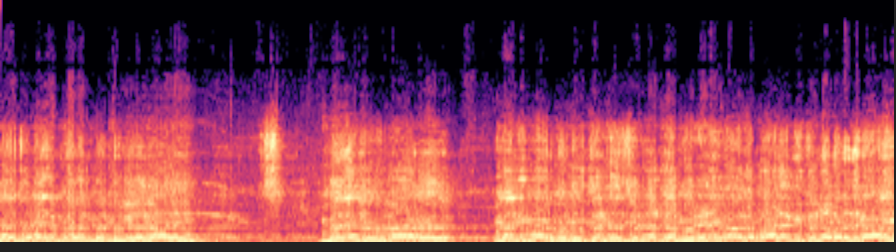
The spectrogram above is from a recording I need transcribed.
தற்சமயம் பலன் கொண்டுள்ள காலை நாடு கன்னிமார்புடைய சென்னை சின்ன தம்பி நினைவாக பாலகிருஷ்ணன் அவரது காலை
